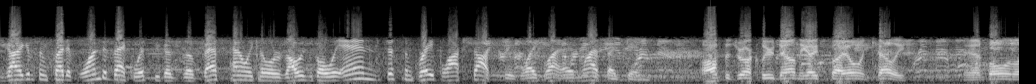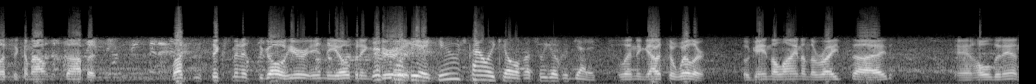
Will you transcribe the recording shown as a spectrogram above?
you got to give some credit one to Beckwith because the best penalty killer is always the goalie, and just some great block shots too, like in last night's game. Off the draw, cleared down the ice by Owen Kelly, and Bolin lets it come out and stop it. Less than six minutes to go here in the opening This period. This would be a huge penalty kill if Oswego could get it. Linden got it to Willer. He'll gain the line on the right side and hold it in.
